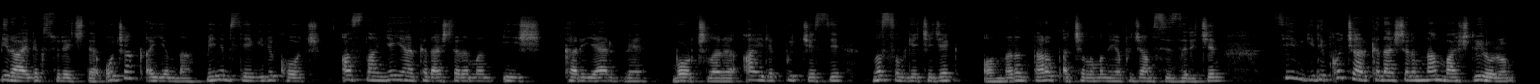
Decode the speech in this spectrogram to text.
bir aylık süreçte Ocak ayında benim sevgili koç aslan yay arkadaşlarımın iş, kariyer ve borçları, aylık bütçesi nasıl geçecek onların tarot açılımını yapacağım sizler için. Sevgili koç arkadaşlarımdan başlıyorum.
